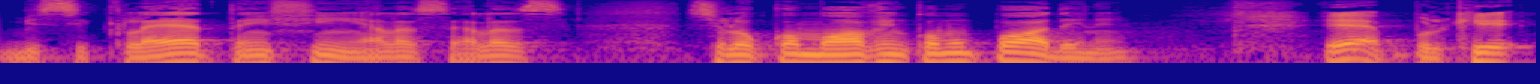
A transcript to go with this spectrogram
bicicleta, enfim, elas, elas se locomovem como podem, né? É, porque,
